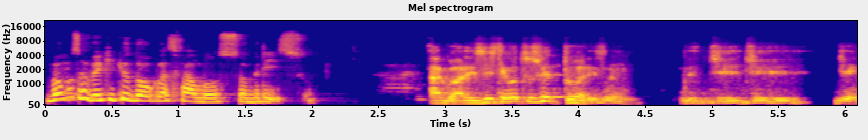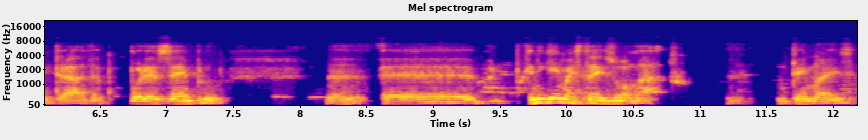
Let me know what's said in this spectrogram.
Vamos ouvir o que o Douglas falou sobre isso. Agora, existem outros vetores né, de, de, de entrada. Por exemplo, né? É, porque ninguém mais está isolado, né? não tem mais.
